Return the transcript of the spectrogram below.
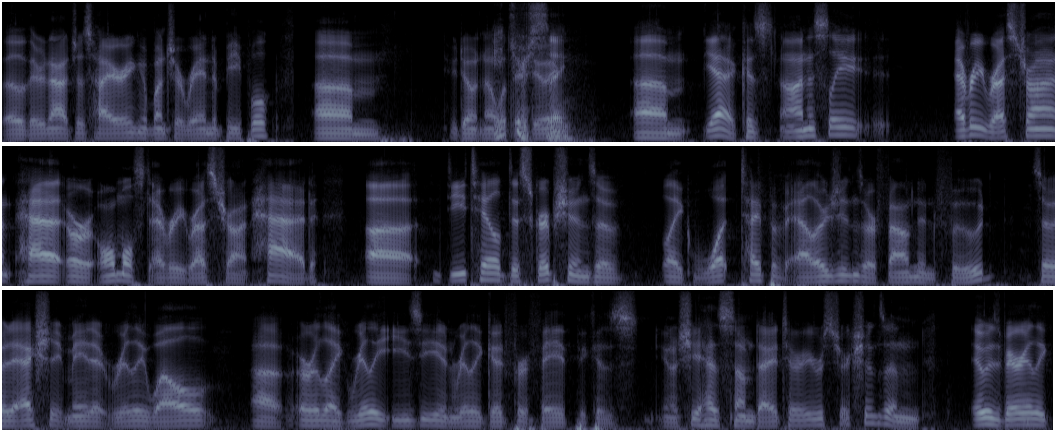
so they're not just hiring a bunch of random people um, who don't know what they're doing. Interesting. Um, yeah, because honestly, every restaurant had, or almost every restaurant had, uh, detailed descriptions of like what type of allergens are found in food. So it actually made it really well, uh, or like really easy and really good for Faith because you know she has some dietary restrictions, and it was very like,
